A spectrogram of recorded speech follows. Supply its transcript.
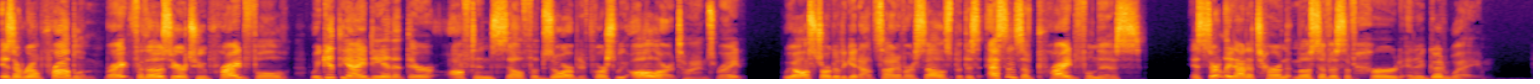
is a real problem, right? For those who are too prideful, we get the idea that they're often self absorbed. Of course, we all are at times, right? We all struggle to get outside of ourselves, but this essence of pridefulness is certainly not a term that most of us have heard in a good way.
